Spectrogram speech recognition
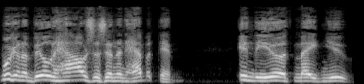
We're going to build houses and inhabit them in the earth made new.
